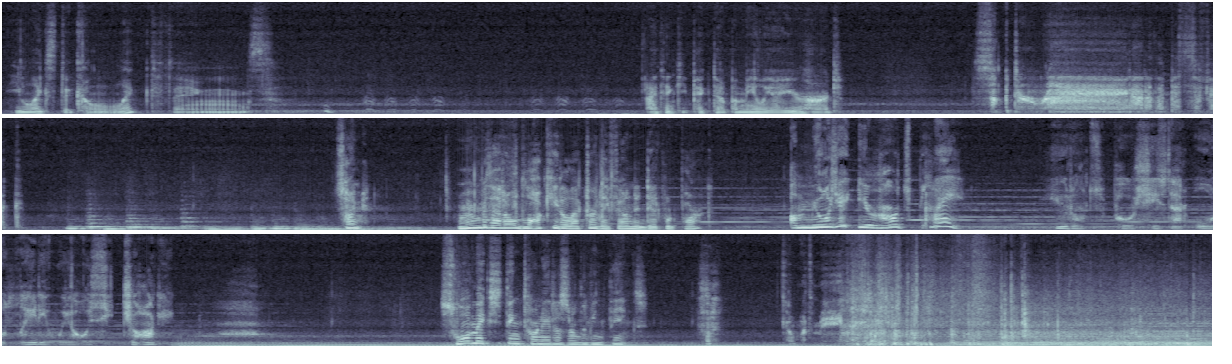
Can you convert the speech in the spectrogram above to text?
He likes to collect things. I think he picked up Amelia Earhart. Sucked her right out of the Pacific. Simon, remember that old Lockheed Electra they found in Deadwood Park? Amelia Earhart's plane. You don't suppose she's that old lady we always see jogging? So what makes you think tornadoes are living things? Come with me.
